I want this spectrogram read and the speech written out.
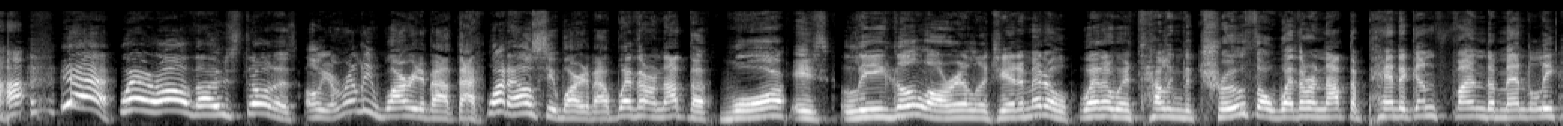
Yeah, where are those dollars? Oh, you're really worried about that. What else are you worried about? Whether or not the war is legal or illegitimate, or whether we're telling the truth, or whether or not the Pentagon fundamentally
